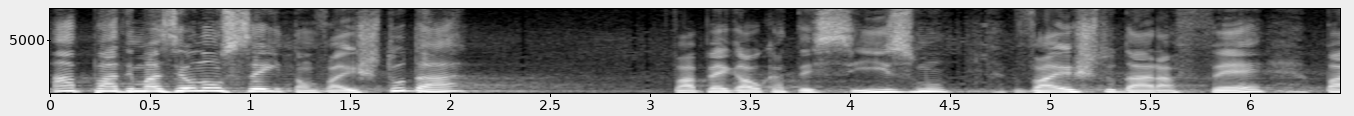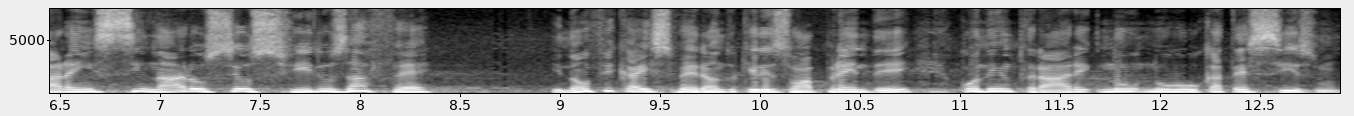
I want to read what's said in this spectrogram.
Ah, padre, mas eu não sei. Então vai estudar. Vai pegar o catecismo, vai estudar a fé para ensinar os seus filhos a fé. E não ficar esperando que eles vão aprender quando entrarem no, no catecismo.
